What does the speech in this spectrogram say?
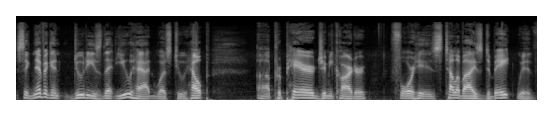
significant duties that you had was to help uh, prepare Jimmy Carter for his televised debate with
